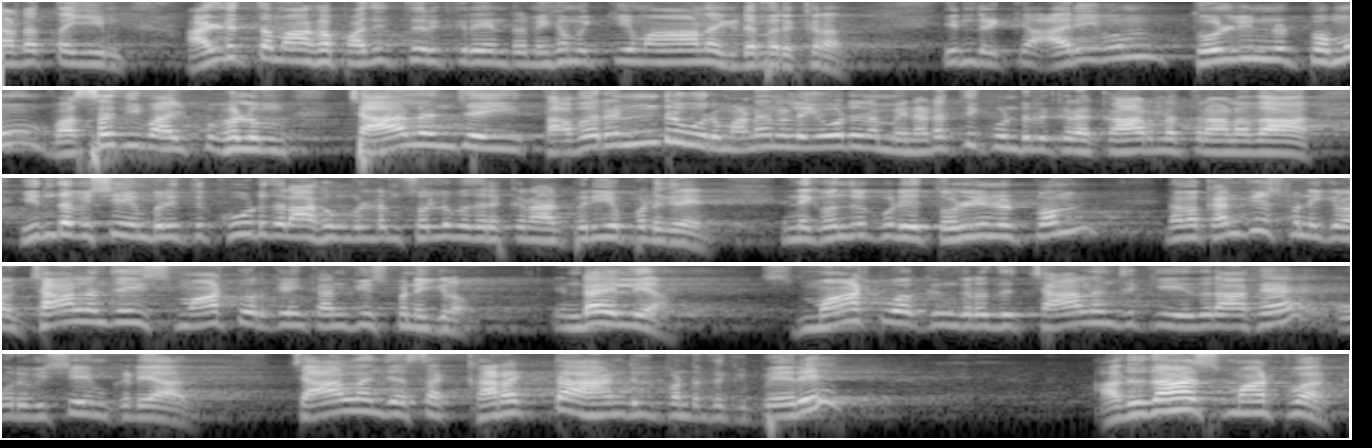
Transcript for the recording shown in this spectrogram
தடத்தையும் அழுத்தமாக பதித்திருக்கிறேன் என்ற மிக முக்கியமான இடம் இருக்கிறது. இன்றைக்கு அறிவும் தொழில்நுட்பமும் வசதி வாய்ப்புகளும் சேலஞ்சை தவறென்று ஒரு மனநிலையோடு நம்மை நடத்தி கொண்டிருக்கிற காரணத்தினால தான் இந்த விஷயம் குறித்து கூடுதலாக உங்களிடம் சொல்லுவதற்கு நான் பிரியப்படுகிறேன். இன்றைக்கு வந்திருக்கக்கூடிய தொழில்நுட்பம் நம்ம கன்ஃபியூஸ் பண்ணிக்கிறோம். சேலஞ்சை ஸ்மார்ட் ஒர்க்கையும் கன்ஃபியூஸ் பண்ணிக்கிறோம். உண்டா இல்லையா? ஸ்மார்ட் ஒர்க்குங்கிறது சேலஞ்சுக்கு எதிராக ஒரு விஷயம் கிடையாது. சேலஞ்சஸை கரெக்டாக ஹேண்டில் பண்ணுறதுக்கு பேர் அதுதான் ஸ்மார்ட் ஒர்க்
